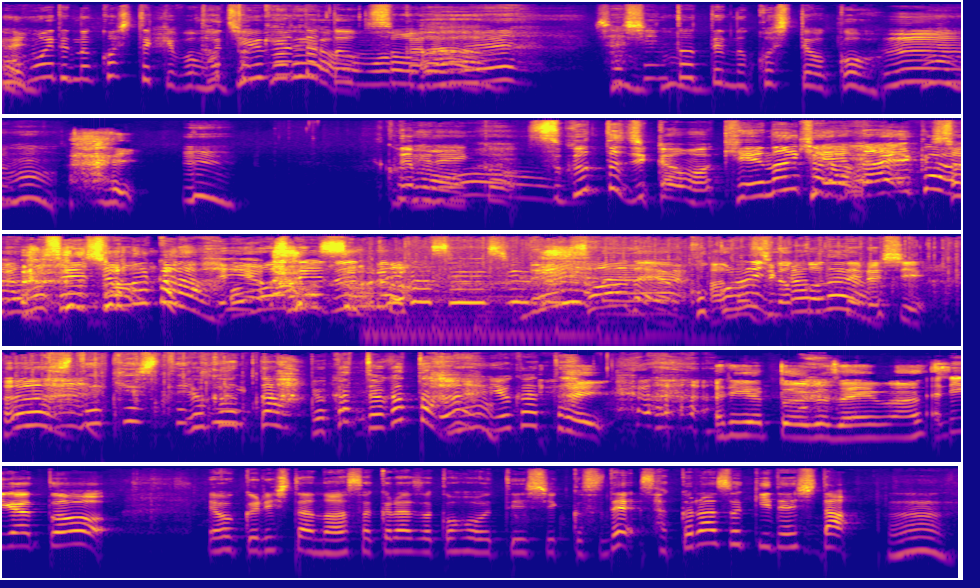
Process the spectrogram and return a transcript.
で思い出残しておけばもう十分だと思うから。写真撮って残しておこう、うん。うんうん。はい。うんでも作った時間は消えないから。消えないからそれも青春だから。思い出ずっとそうだよ心に残ってるしよかよかったよかった。った、うん、よかった、はい。ありがとうございますあ。りがとうお送りしたのは桜坂46で桜月でしたうん。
